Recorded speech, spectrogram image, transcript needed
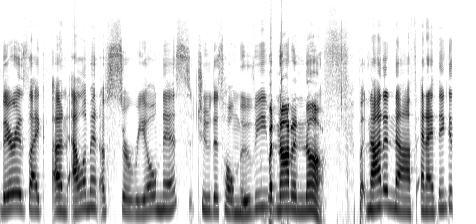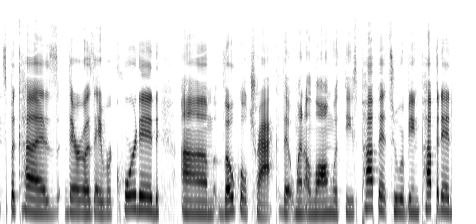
there is like an element of surrealness to this whole movie, But not enough. But not enough. And I think it's because there was a recorded um, vocal track that went along with these puppets who were being puppeted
